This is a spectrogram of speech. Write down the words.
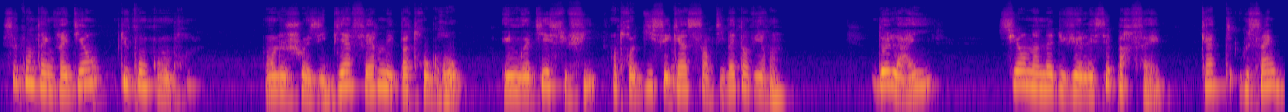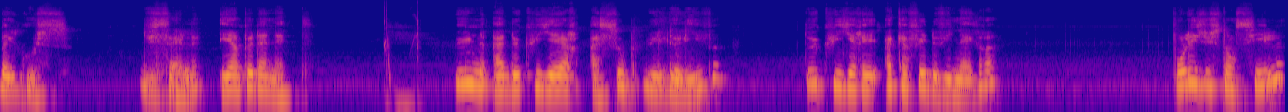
Second ingrédient, du concombre. On le choisit bien ferme et pas trop gros. Une moitié suffit, entre 10 et 15 cm environ. De l'ail. Si on en a du violet, c'est parfait. 4 ou 5 belles gousses. Du sel et un peu d'aneth. Une à deux cuillères à soupe d'huile d'olive. Deux cuillerées à café de vinaigre. Pour les ustensiles,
